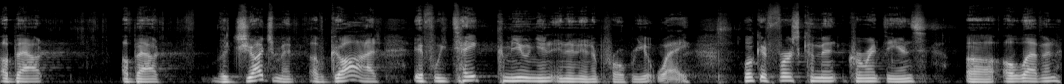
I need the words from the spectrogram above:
about, about the judgment of God if we take communion in an inappropriate way. Look at 1 Corinthians uh, 11,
